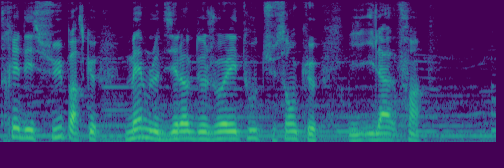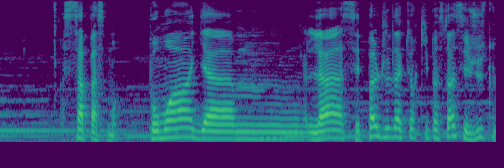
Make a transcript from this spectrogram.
Très déçu parce que même le dialogue de Joël et tout, tu sens que il a, enfin, ça passe moins. Pour moi, il y a... Hum, là, c'est pas le jeu d'acteur qui passe pas, c'est juste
